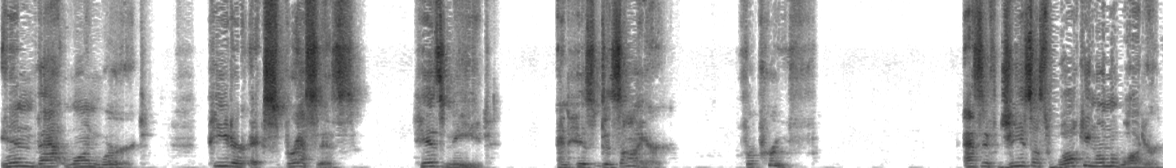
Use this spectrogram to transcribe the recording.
in that one word, Peter expresses his need and his desire for proof. As if Jesus walking on the water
